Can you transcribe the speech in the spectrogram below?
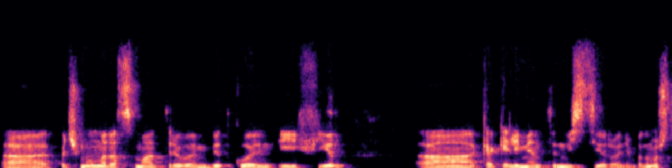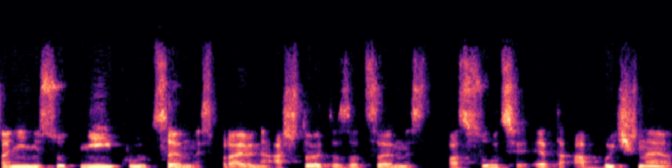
А, почему мы рассматриваем биткоин и эфир а, как элемент инвестирования? Потому что они несут некую ценность, правильно? А что это за ценность? По сути, это обычная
